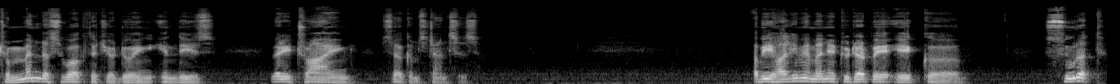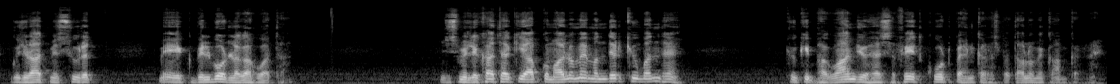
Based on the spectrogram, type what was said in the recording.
tremendous work that you are doing in these very trying circumstances अभी हाल ही में मैंने ट्विटर पे एक सूरत, गुजरात में सूरत में एक बिलबोर्ड लगा हुआ था, जिसमें लिखा था कि आपको मालूम है मंदिर क्यों बंद हैं? क्योंकि भगवान जो है सफ़ेद कोट पहनकर अस्पतालों में काम कर रहे हैं।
